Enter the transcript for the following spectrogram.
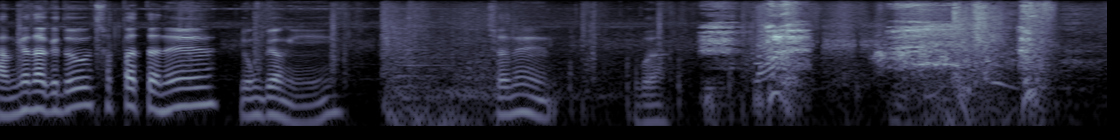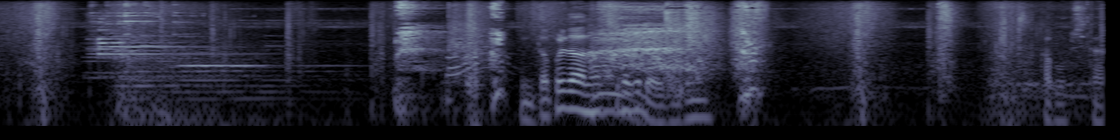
당연하게도 첫 봤다는 용병이. 저는 어, 뭐야. 음, 더블 다운 확실하게 넣어주고. 가봅시다.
